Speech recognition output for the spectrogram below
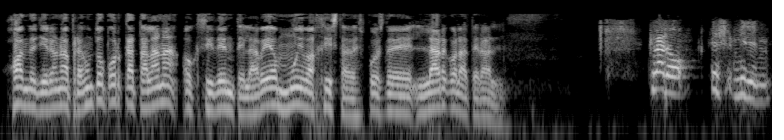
Juan de Girona, pregunto por Catalana Occidente. La veo muy bajista después de largo lateral. Claro, es, miren,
